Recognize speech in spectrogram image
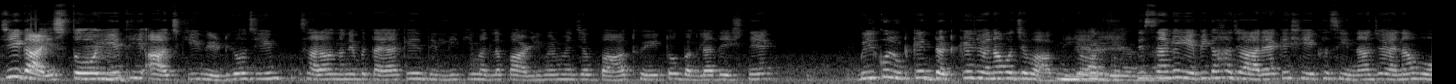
जी गाइस तो ये थी आज की वीडियो जी। सारा उन्होंने बताया कि दिल्ली की मतलब पार्लियामेंट में जब बात हुई तो बांग्लादेश ने बिल्कुल उठ के डट के जो है ना वो जवाब दिया है। जिस तरह कि ये भी कहा जा रहा है कि शेख हसीना जो है ना वो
